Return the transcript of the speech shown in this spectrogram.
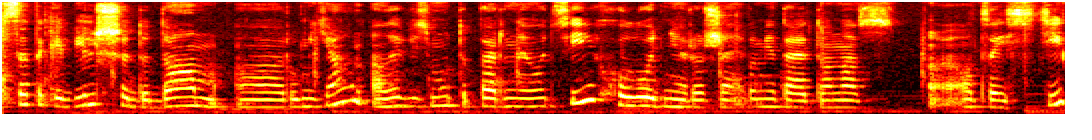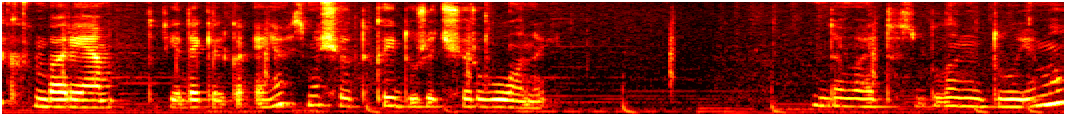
все-таки більше додам е, рум'ян, але візьму тепер не оці холодні рожеві. Пам'ятаєте, у нас оцей стік берем. Тут є декілька. А я візьму ще такий дуже червоний. Давайте зблендуємо.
